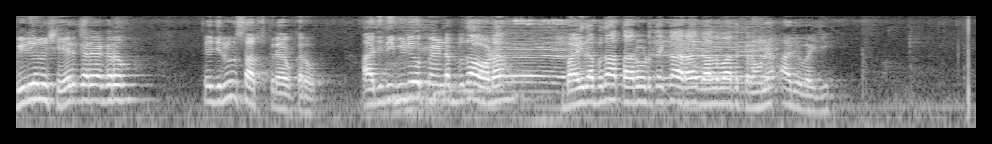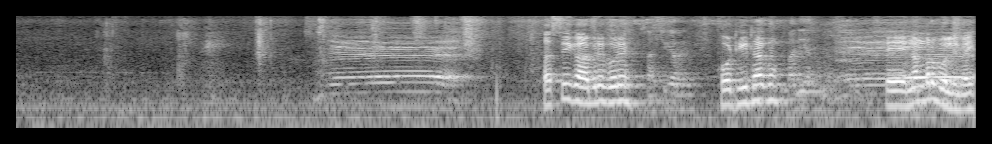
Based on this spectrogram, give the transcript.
ਵੀਡੀਓ ਨੂੰ ਸ਼ੇਅਰ ਕਰਿਆ ਕਰੋ ਤੇ ਜਰੂਰ ਸਬਸਕ੍ਰਾਈਬ ਕਰੋ। ਅੱਜ ਦੀ ਵੀਡੀਓ ਪਿੰਡ ਵਧੌੜ ਆ ਬਾਈ ਦਾ ਵਧਾਤਾ ਰੋਡ ਤੇ ਘਰ ਆ ਗੱਲਬਾਤ ਕਰਾਉਣੇ ਆ। ਆਜੋ ਬਾਈ ਜੀ। ਸਤਿ ਸ਼੍ਰੀ ਅਕਾਲ ਵੀਰੇ ਗੋਰੇ। ਸਤਿ ਸ਼੍ਰੀ ਅਕਾਲ। ਹੋ ਠੀਕ ਠਾਕ ਵਧੀਆ। ਤੇ ਨੰਬਰ ਬੋਲੀ ਬਾਈ।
